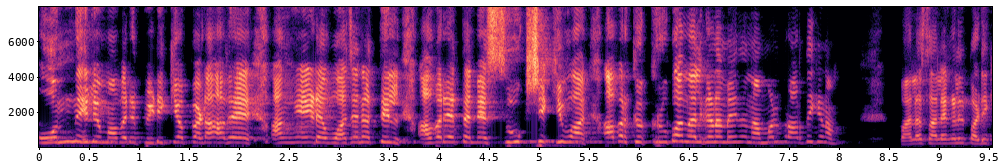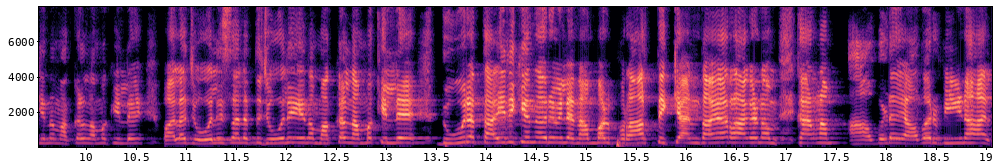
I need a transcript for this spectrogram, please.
ഒന്നിലും അവർ പിടിക്കപ്പെടാതെ അങ്ങയുടെ വചനത്തിൽ അവരെ തന്നെ സൂക്ഷിക്കുവാൻ അവർക്ക് കൃപ നൽകണമെന്ന് നമ്മൾ പ്രാർത്ഥിക്കണം. പല സ്ഥലങ്ങളിൽ പഠിക്കുന്ന മക്കൾ നമുക്കില്ലേ? പല ജോലി സ്ഥലത്ത് ജോലി ചെയ്യുന്ന മക്കൾ നമുക്കില്ലേ? ദൂരത്തായിരിക്കുന്നവരുമില്ലേ. നമ്മൾ പ്രാർത്ഥിക്കാൻ തയ്യാറാകണം. കാരണം അവിടെ അവർ വീണാൽ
